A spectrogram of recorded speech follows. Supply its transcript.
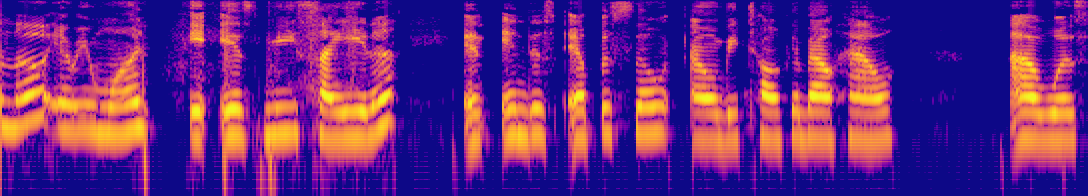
Hello, everyone. It is me, Saida, and in this episode, I will be talking about how I was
